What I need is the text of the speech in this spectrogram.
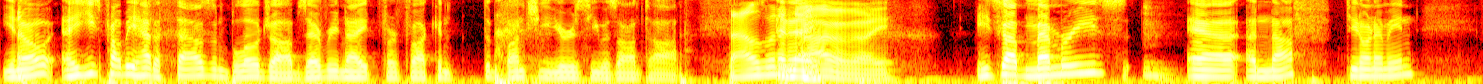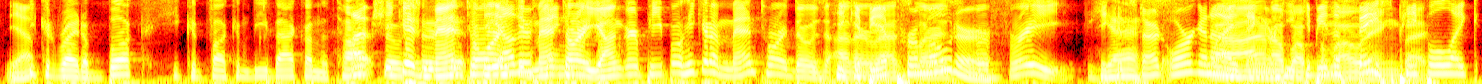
you know? Uh, he's probably had a thousand blowjobs every night for fucking the bunch of years he was on top Thousand And and then- eight. Probably. He's got memories uh, enough. Do you know what I mean? Yeah. He could write a book. He could fucking be back on the talk Uh, show. He could circuit. mentor. The He other could thing- mentor younger people. He could have mentored those other could be a promoter. for free. He Yes. could start organizing, Well, or he could be the face. People like,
